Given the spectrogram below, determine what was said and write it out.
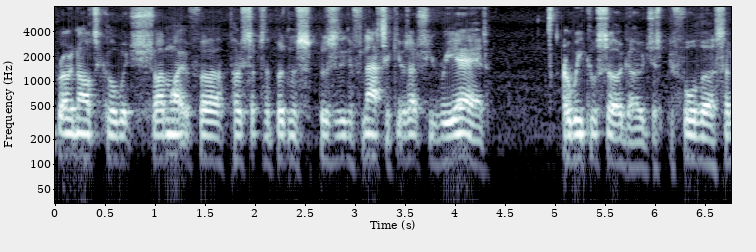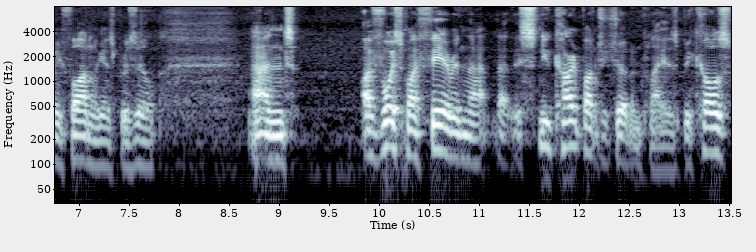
wrote an article which I might have uh, posted up to the Bundesliga Fanatic. It was actually re aired a week or so ago, just before the semi final against Brazil. And I voiced my fear in that that this new current bunch of German players, because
